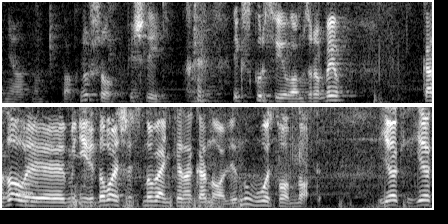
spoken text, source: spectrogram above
Понятно. Так, ну що, пішліть. Екскурсію вам зробив. Казали мені, давай щось новеньке на каналі. Ну ось вам нате. Як, як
